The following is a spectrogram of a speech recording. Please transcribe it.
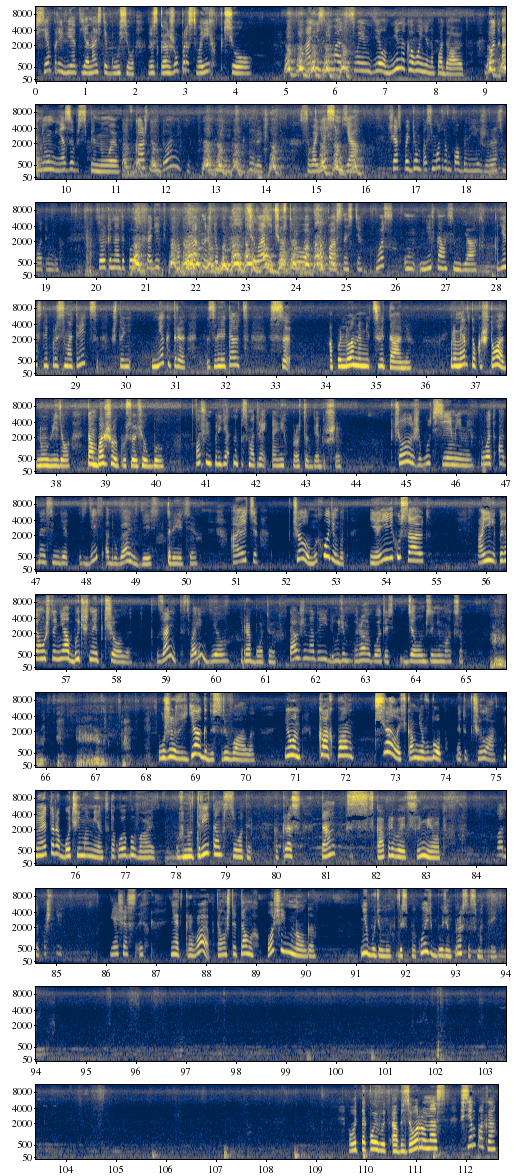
Всем привет, я Настя Гусева. Расскажу про своих пчел. Они занимаются своим делом, ни на кого не нападают. Вот они у меня за спиной. В каждом домике, вы видите дырочки, своя семья. Сейчас пойдем посмотрим поближе, рассмотрим их. Только надо подходить аккуратно, чтобы пчела не чувствовала опасности. Вот у них там семья. Если присмотреться, что некоторые залетают с опыленными цветами. Например, только что одну увидела. Там большой кусочек был. Очень приятно посмотреть на них просто для души. Пчелы живут семьями. Вот одна семья здесь, а другая здесь. Третья. А эти пчелы мы ходим вот, и они не кусают. Они, потому что необычные пчелы. Заняты своим делом, работают. Также надо и людям работать, делом заниматься. Уже ягоды срывала. И он как помчалась ко мне в лоб. Это пчела. Но это рабочий момент. Такое бывает. Внутри там соты. Как раз там скапливается мед. Ладно, пошли. Я сейчас их не открываю, потому что там их очень много. Не будем их беспокоить, будем просто смотреть. Вот такой вот обзор у нас. Всем пока!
